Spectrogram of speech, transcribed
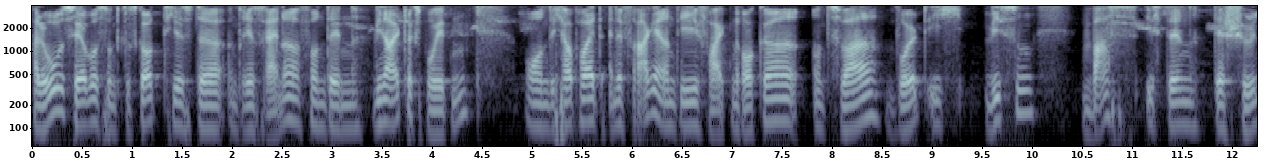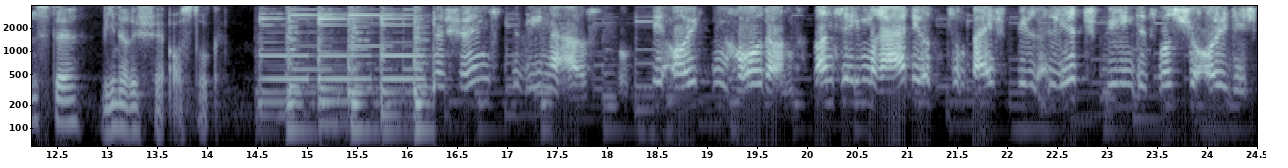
Hallo, Servus und Grüß Gott. Hier ist der Andreas Reiner von den Wiener Alltagspoeten. Und ich habe heute eine Frage an die Faltenrocker. Und zwar wollte ich wissen, was ist denn der schönste wienerische Ausdruck? Wiener Ausdruck. Die alten Hodern. Wenn sie im Radio zum Beispiel ein Lied spielen, das was schon alt ist,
